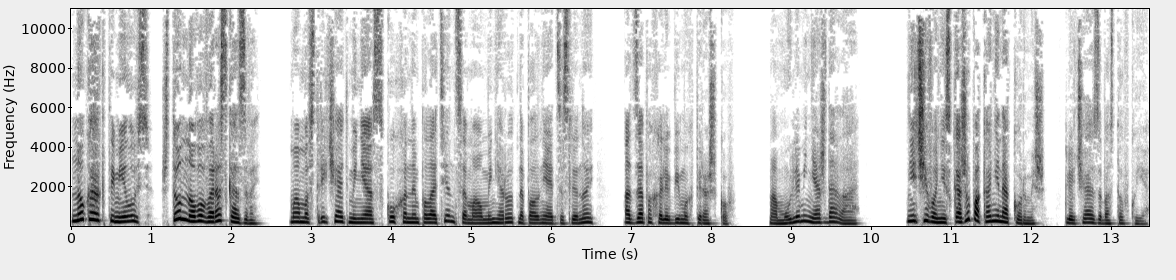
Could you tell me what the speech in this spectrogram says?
«Ну как ты, Милусь? Что нового рассказывай?» Мама встречает меня с кухонным полотенцем, а у меня рот наполняется слюной, от запаха любимых пирожков. Мамуля меня ждала. «Ничего не скажу, пока не накормишь», — включаю забастовку я.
